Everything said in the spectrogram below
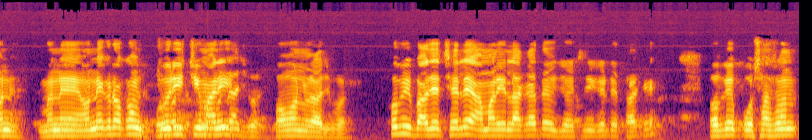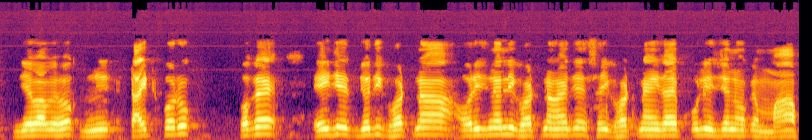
অনেক মানে অনেক রকম চুরি চিমারি পবন রাজভর। খুবই বাজে ছেলে, আমার এলাকাতে ওই জয়শ্রী গেটে থাকে। ওকে প্রশাসন যেভাবে হোক টাইট করুক। ওকে এই যে যদি ঘটনা, অরিজিনালি ঘটনা হয়েছে সেই ঘটনা হিসাবে পুলিশ যেন ওকে মাফ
